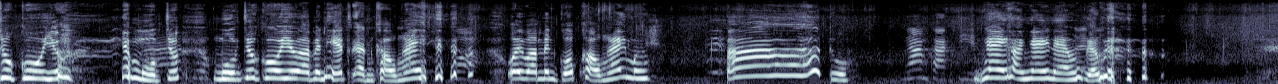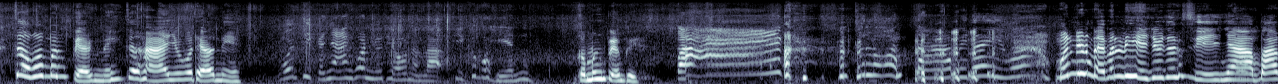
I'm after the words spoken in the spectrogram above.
จูกูอยู่หมูบจูหมูบจูกูอยู่ว่าเป็นเฮ็ดอันเขาไงโอ้ยว่าเป็นกบเขาไงมึงป้าดโถูงามคักตีไงค่ะไงแหน่มึงเปียงเจ้าว่าเบิ่งเปียกนี่เจะหาอยู่บ่แถวนี้โอ้ยพี่กระยางวนอยู่แถวนั่นล่ะพี่คือบ่เห็น ก็มึงเปียกพี่ป้าดมันคือรอดตาไปได้วะมันยังไดมันลีอยู่จังสี่หญ้าบาง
